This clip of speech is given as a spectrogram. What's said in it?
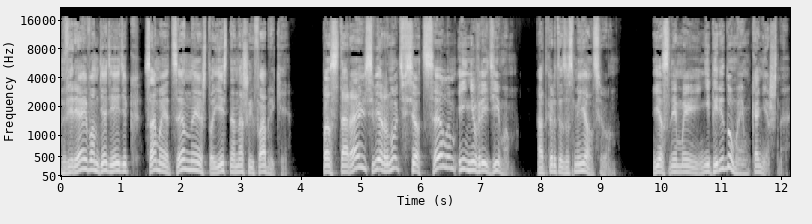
веряю вам, дядя Эдик, самое ценное, что есть на нашей фабрике». «Постараюсь вернуть все целым и невредимым», — открыто засмеялся он. «Если мы не передумаем, конечно».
